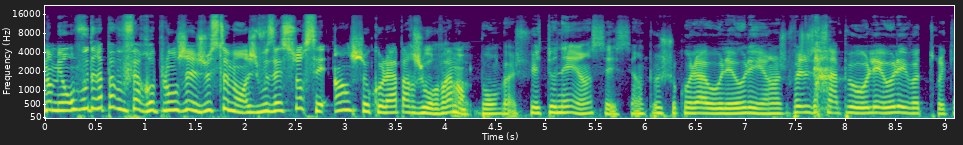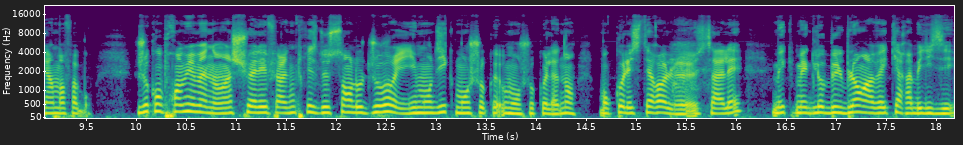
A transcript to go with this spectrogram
Non mais on voudrait pas vous faire replonger, justement. Je vous assure, c'est un chocolat par jour, vraiment. Bon, bah, je suis étonnée, hein, c'est c'est un peu chocolat olé olé. Hein. Enfin, je veux dire, c'est un peu olé olé votre truc, hein, mais enfin bon. Je comprends mieux maintenant. hein. Je suis allée faire une prise de sang l'autre jour et ils m'ont dit que mon, choco- mon chocolat, non, mon cholestérol, euh, ça allait, mais que mes globules blancs avaient caramélisé.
